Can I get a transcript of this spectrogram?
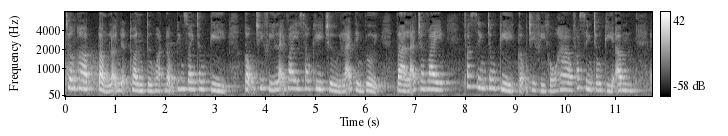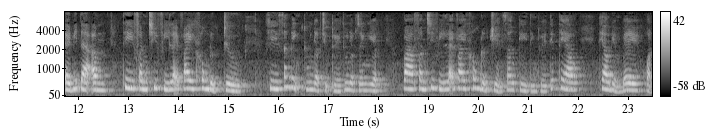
Trường hợp tổng lợi nhuận thuần từ hoạt động kinh doanh trong kỳ cộng chi phí lãi vay sau khi trừ lãi tiền gửi và lãi cho vay phát sinh trong kỳ cộng chi phí khấu hao phát sinh trong kỳ âm, EBITDA âm thì phần chi phí lãi vay không được trừ khi xác định thu nhập chịu thuế thu nhập doanh nghiệp và phần chi phí lãi vay không được chuyển sang kỳ tính thuế tiếp theo theo điểm B khoản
